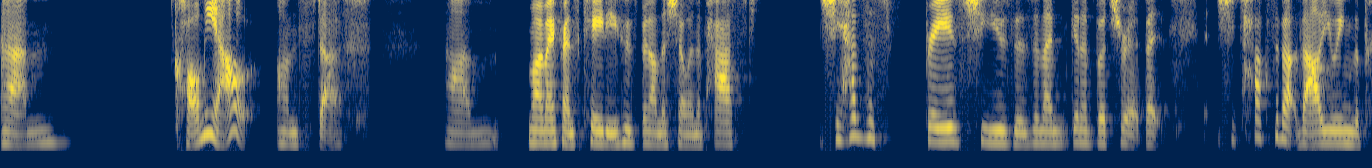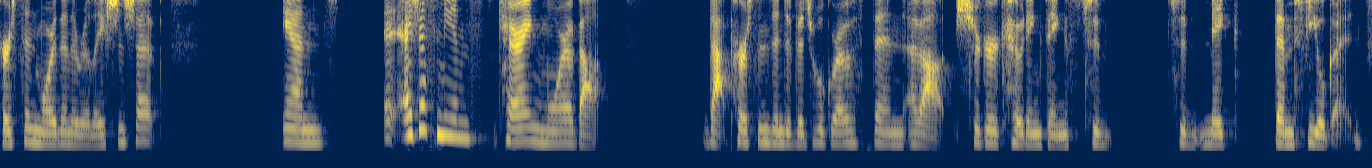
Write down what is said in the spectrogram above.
um, call me out on stuff. Um, one of my friends, Katie, who's been on the show in the past, she has this phrase she uses, and I'm going to butcher it, but she talks about valuing the person more than the relationship. And it, just means caring more about that person's individual growth than about sugarcoating things to to make them feel good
